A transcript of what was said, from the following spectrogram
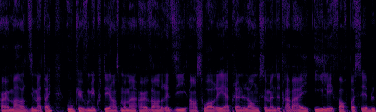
un mardi matin ou que vous m'écoutez en ce moment un vendredi en soirée après une longue semaine de travail, il est fort possible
